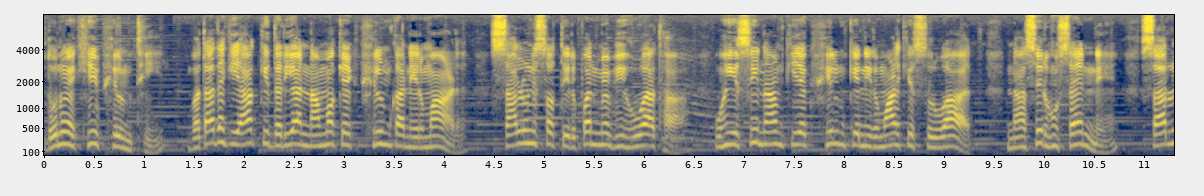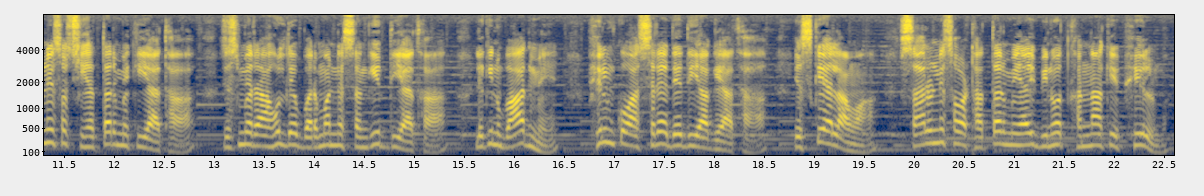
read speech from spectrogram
दोनों एक ही फ़िल्म थी। बता दें कि आग की दरिया नामक एक फ़िल्म का निर्माण साल उन्नीस सौ तिरपन में भी हुआ था। वहीं इसी नाम की एक फ़िल्म के निर्माण की शुरुआत नासिर हुसैन ने साल उन्नीस सौ छिहत्तर में किया था, जिसमें राहुल देव बर्मन ने संगीत दिया था, लेकिन बाद में फ़िल्म को आश्रय दे दिया गया था। इसके अलावा साल उन्नीस सौ अठहत्तर में आई विनोद खन्ना की फ़िल्म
